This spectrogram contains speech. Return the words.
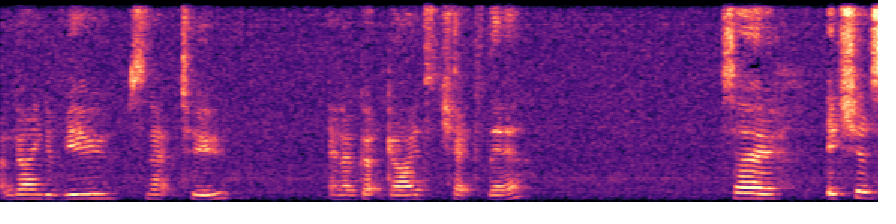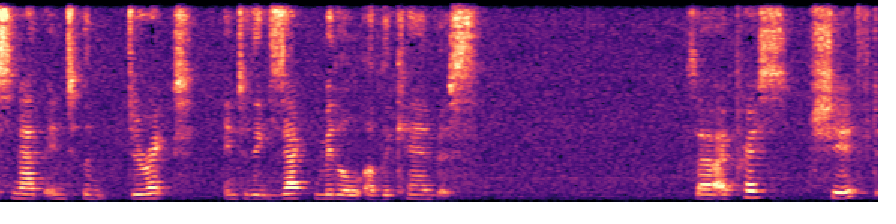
I'm going to view snap to and I've got guides checked there. So it should snap into the direct into the exact middle of the canvas. So I press shift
